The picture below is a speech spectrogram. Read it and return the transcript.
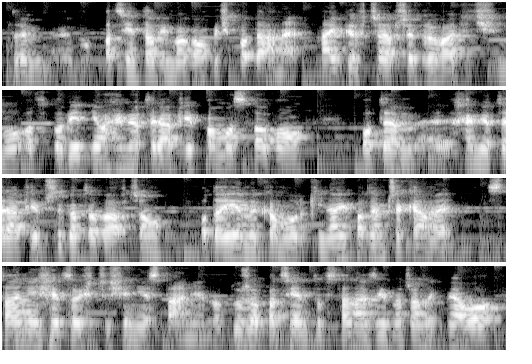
w którym pacjentowi mogą być podane. Najpierw trzeba przeprowadzić mu odpowiednią chemioterapię pomostową, potem e, chemioterapię przygotowawczą, podajemy komórki, no i potem czekamy, stanie się coś, czy się nie stanie. No, dużo pacjentów w Stanach Zjednoczonych miało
